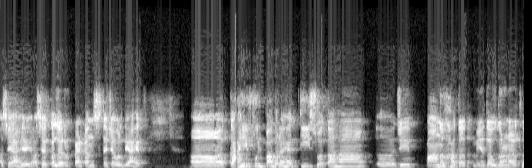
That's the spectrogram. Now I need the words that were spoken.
असे आहे असे कलर पॅटर्न्स त्याच्यावरती आहेत. काही फुलपाखरं आहेत ती स्वतः जे पानं खातात म्हणजे आता उदाहरणार्थ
